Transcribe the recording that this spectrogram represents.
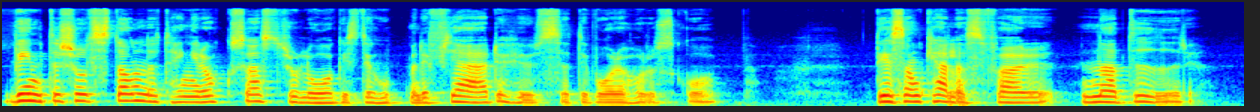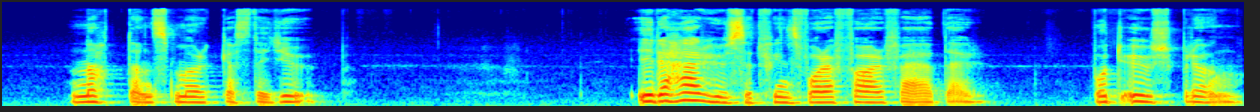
Vintersolståndet hänger också astrologiskt ihop med det fjärde huset i våra horoskop. Det som kallas för nadir, nattens mörkaste djup. I det här huset finns våra förfäder, vårt ursprung,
